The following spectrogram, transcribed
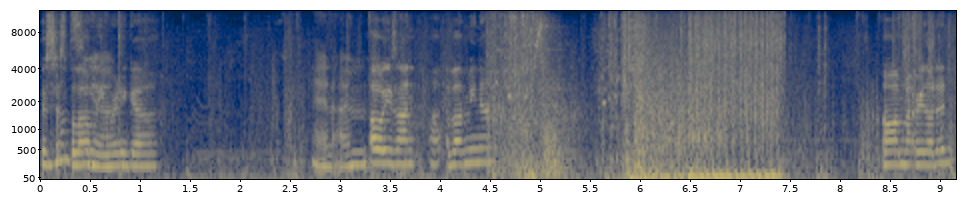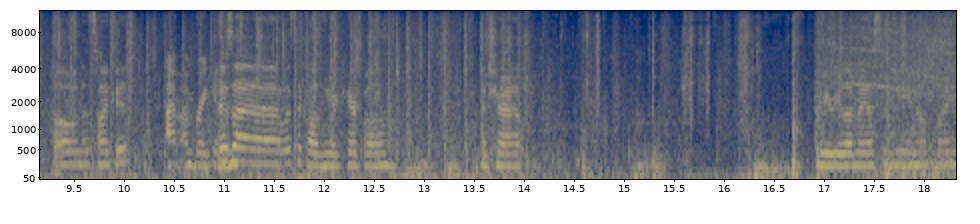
It's just below me. him. Where'd he go? And I'm Oh, he's on uh, above me now. Oh, I'm not reloaded. Oh, that's not good. I'm, I'm breaking There's him. a what's it called here? Careful. A trap. Let me reload my SMG and I'll play.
